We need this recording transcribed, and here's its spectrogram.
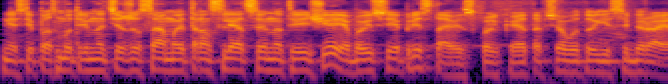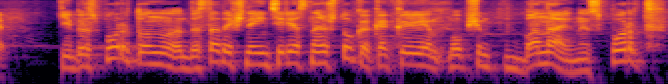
Если посмотрим на те же самые трансляции на Твиче, я боюсь себе представить, сколько это все в итоге собирает. Киберспорт, он достаточно интересная штука, как и, в общем, банальный спорт,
